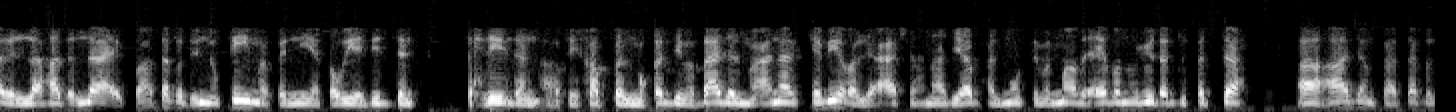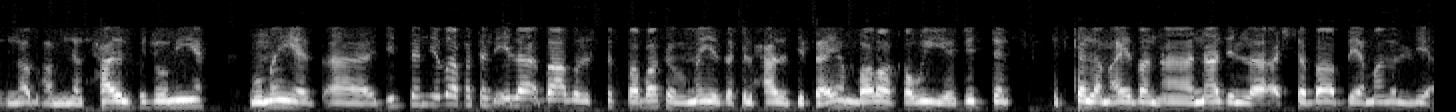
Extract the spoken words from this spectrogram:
هذا هذا اللاعب فاعتقد إنه قيمة فنية قوية جدا تحديدا آه في خط المقدمة بعد المعاناة الكبيرة اللي عاشها نادي أبها الموسم الماضي. أيضا وجود عبد الفتاح آه آدم فأعتقد إنه أبها من الحالة الهجومية مميز آه جدا إضافة إلى بعض الاستقطابات المميزة في الحالة الدفاعية. مباراة قوية جدا. تتكلم أيضا آه نادي الشباب بأمان اللي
